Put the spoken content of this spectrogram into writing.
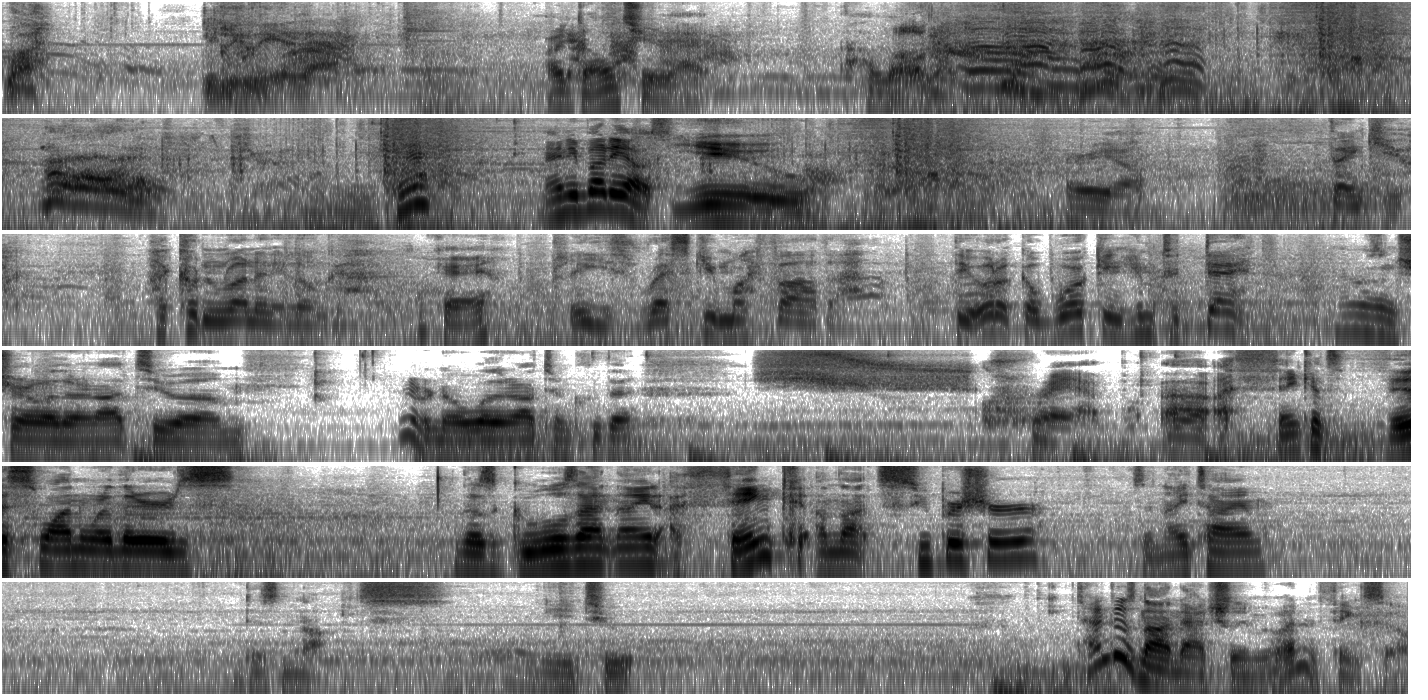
What? Do you hear that? I don't hear that. Hello. Hmm? Anybody else? You. There we go. Thank you. I couldn't run any longer. Okay. Please rescue my father. The Uruka working him to death. I wasn't sure whether or not to, um, I never know whether or not to include that. Crap. Uh, I think it's this one where there's those ghouls at night. I think. I'm not super sure. Is it nighttime? It is not. I need to. Time does not naturally move. I didn't think so.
